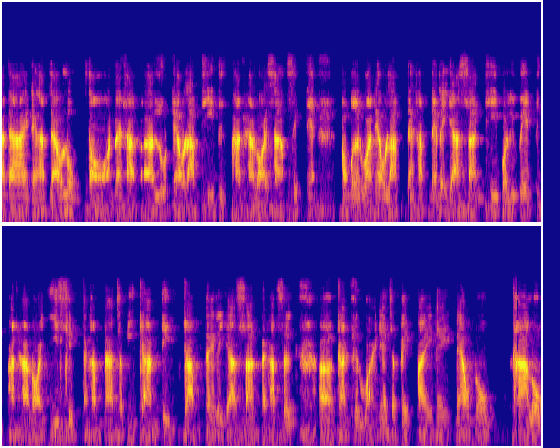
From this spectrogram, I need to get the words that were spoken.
1535ได้นะครับแล้วลงต่อนะครับหลุดแนวรับที่ 1,530 เนี่ยประเมินว่าแนวรับนะครับในระยะสั้นที่บริเวณ 1,520 นะครับน่าจะมีการดิ่นกลับในระยะสั้นนะครับ ซึ่งการเคลื่อนไหวเนี่ยจะเป็นไปในแนวโน้มขาลง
